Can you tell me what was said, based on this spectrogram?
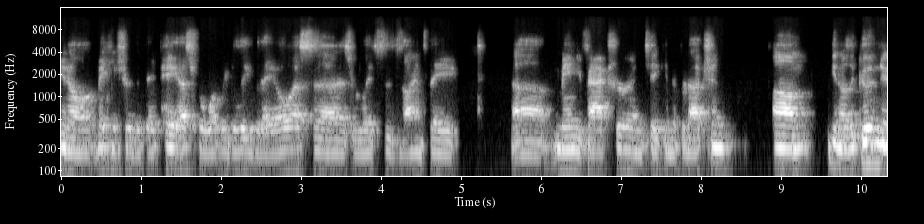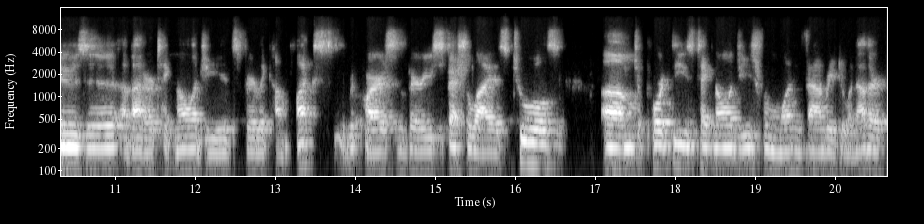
you know, making sure that they pay us for what we believe they owe us uh, as relates to the designs they uh, manufacture and take into production. Um, you know, the good news uh, about our technology, it's fairly complex. It requires some very specialized tools um, to port these technologies from one foundry to another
